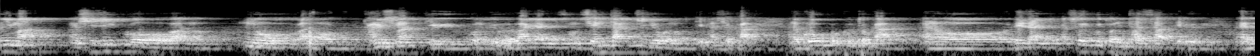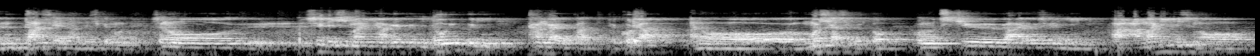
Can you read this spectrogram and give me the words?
句に、まあ、主人公は、あの、の、あの、上島っていう、この、割合にその先端企業のって言いましょうか、あの、広告とか、あの、デザインとか、そういうことに携わってる、男性なんですけども、その、それでしまいに挙句にどういうふうに考えるかってって、これは、あの、もしかすると、この地球が、要するに、ああまりにその、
